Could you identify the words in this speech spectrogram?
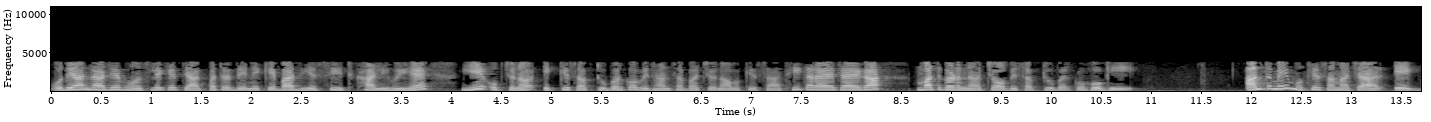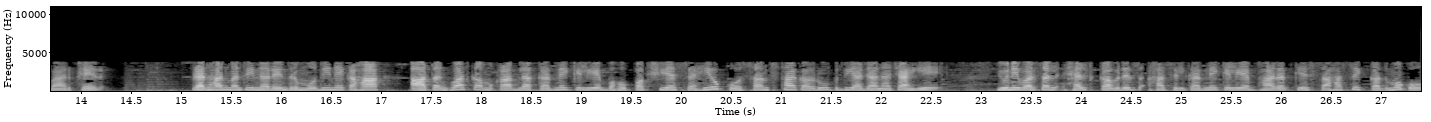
उदयनराजे भोंसले के त्यागपत्र देने के बाद ये सीट खाली हुई है। ये उपचुनाव 21 अक्टूबर को विधानसभा चुनावों के साथ ही कराया जाएगा। मतगणना 24 अक्टूबर को होगी। अंत में मुख्य समाचार, एक बार फिर। प्रधानमंत्री नरेंद्र मोदी ने कहा आतंकवाद का मुकाबला करने के लिए बहुपक्षीय सहयोग को संस्था का रूप दिया जाना चाहिए। यूनिवर्सल हेल्थ कवरेज हासिल करने के लिए भारत के साहसिक कदमों को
